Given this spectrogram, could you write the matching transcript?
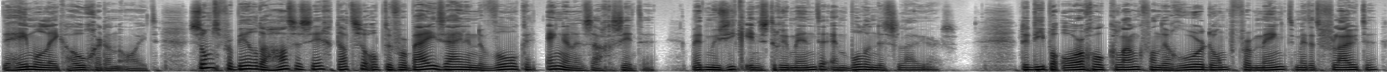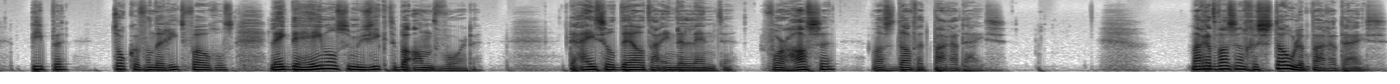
De hemel leek hoger dan ooit. Soms verbeelde Hasse zich dat ze op de voorbijzeilende wolken engelen zag zitten, met muziekinstrumenten en bollende sluiers. De diepe orgelklank van de roerdomp vermengd met het fluiten, piepen, tokken van de rietvogels leek de hemelse muziek te beantwoorden. De IJsseldelta in de lente. Voor Hasse was dat het paradijs. Maar het was een gestolen paradijs.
